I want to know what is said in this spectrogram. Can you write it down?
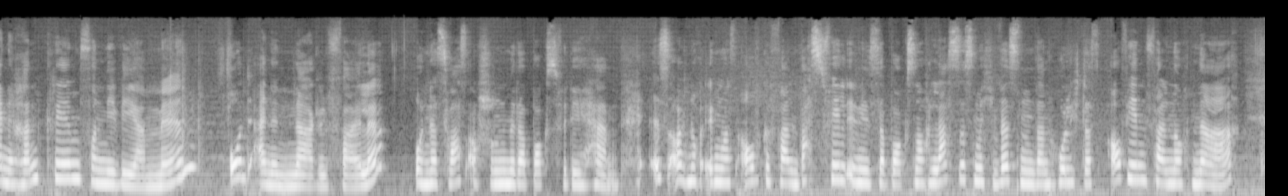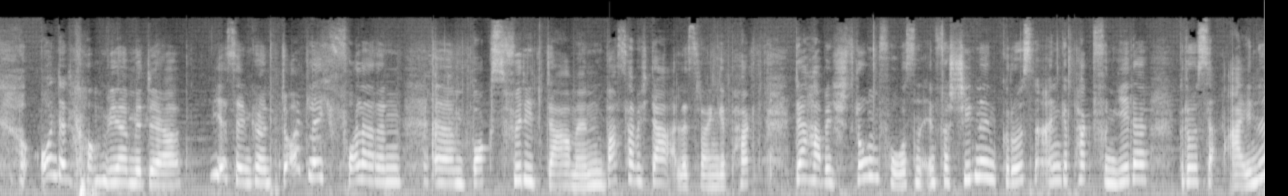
eine Handcreme von Nivea Man und eine Nagelfeile. Und das war es auch schon mit der Box für die Herren. Ist euch noch irgendwas aufgefallen? Was fehlt in dieser Box noch? Lasst es mich wissen, dann hole ich das auf jeden Fall noch nach. Und dann kommen wir mit der wie ihr sehen könnt, deutlich volleren ähm, Box für die Damen. Was habe ich da alles reingepackt? Da habe ich Strumpfhosen in verschiedenen Größen eingepackt, von jeder Größe eine.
